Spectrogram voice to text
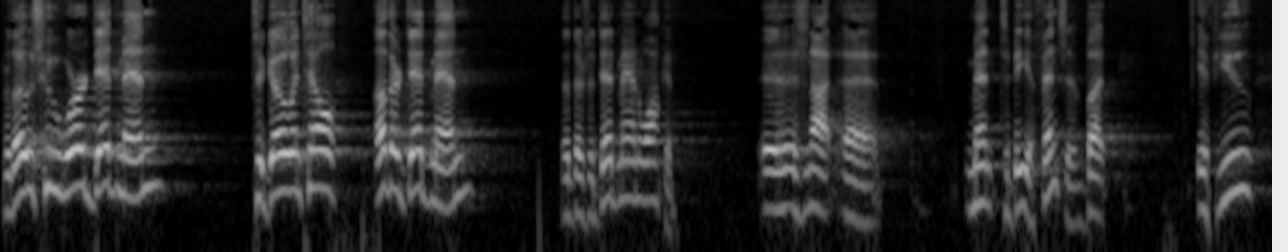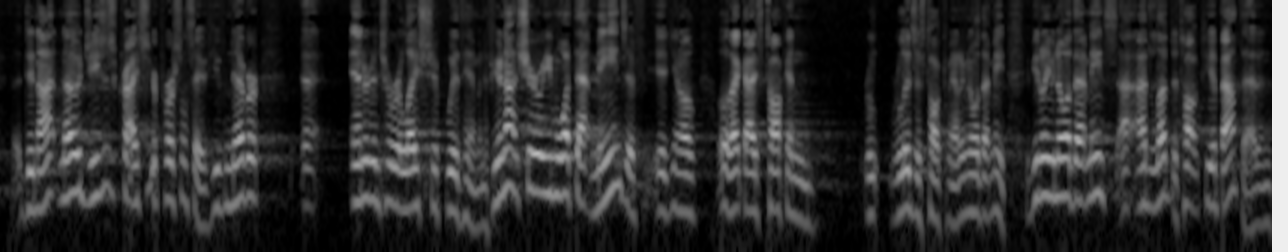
For those who were dead men to go and tell other dead men that there's a dead man walking. It's not uh, meant to be offensive, but if you do not know Jesus Christ as your personal Savior, if you've never uh, entered into a relationship with Him, and if you're not sure even what that means, if, if you know, oh, that guy's talking religious talk to me, I don't even know what that means. If you don't even know what that means, I'd love to talk to you about that and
